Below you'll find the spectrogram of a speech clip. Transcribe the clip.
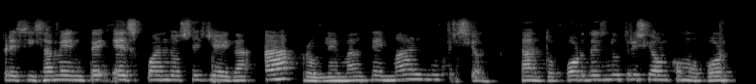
precisamente es cuando se llega a problemas de malnutrición, tanto por desnutrición como por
